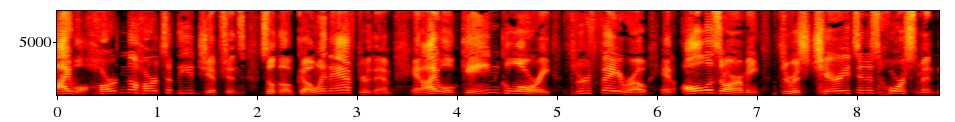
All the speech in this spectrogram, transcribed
I will harden the hearts of the Egyptians so they'll go in after them, and I will gain glory through Pharaoh and all his army, through his chariots and his horsemen.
